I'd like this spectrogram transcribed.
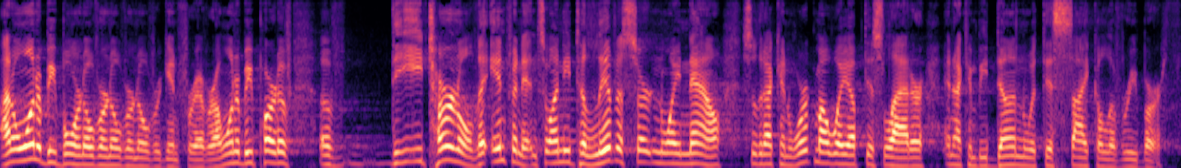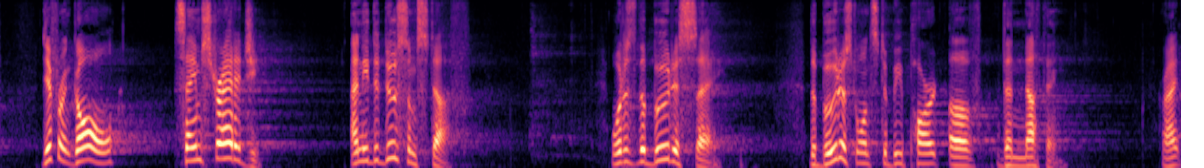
I don't want to be born over and over and over again forever. I want to be part of, of the eternal, the infinite. And so I need to live a certain way now so that I can work my way up this ladder and I can be done with this cycle of rebirth. Different goal, same strategy. I need to do some stuff. What does the Buddhist say? The Buddhist wants to be part of the nothing, right?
